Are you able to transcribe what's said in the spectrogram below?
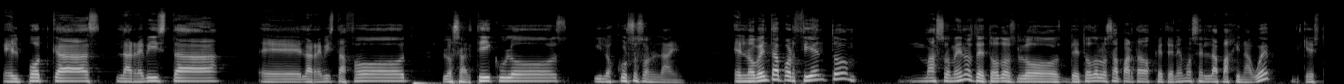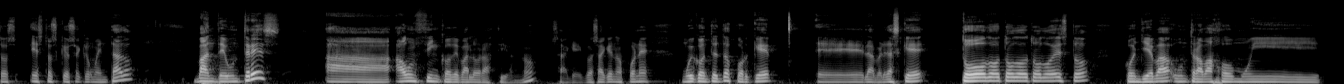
El podcast, la revista, eh, la revista FOD, los artículos y los cursos online. El 90% más o menos de todos los, de todos los apartados que tenemos en la página web, que estos, estos que os he comentado, van de un 3 a, un 5 de valoración, ¿no? O sea, que cosa que nos pone muy contentos porque eh, la verdad es que todo, todo, todo esto conlleva un trabajo muy,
